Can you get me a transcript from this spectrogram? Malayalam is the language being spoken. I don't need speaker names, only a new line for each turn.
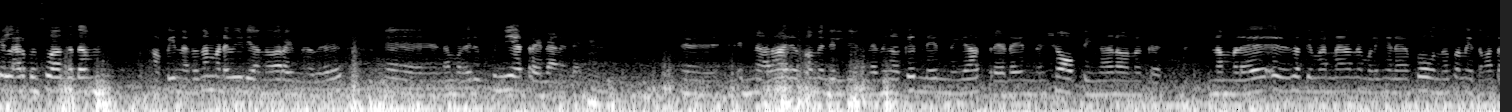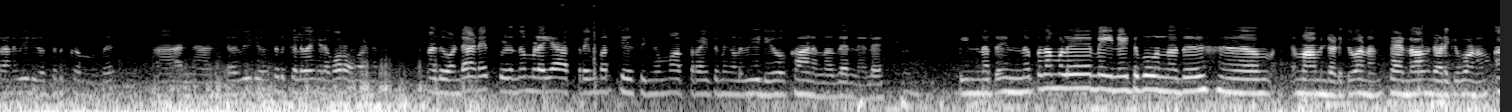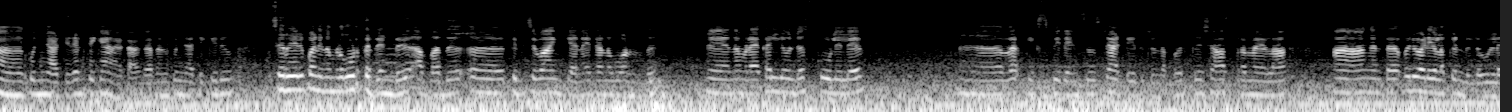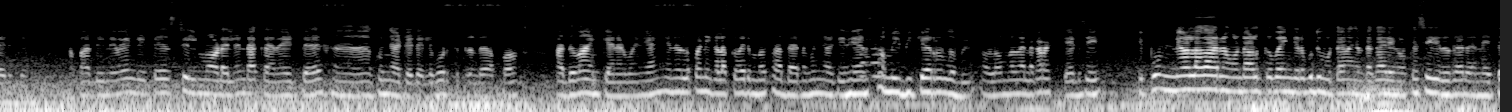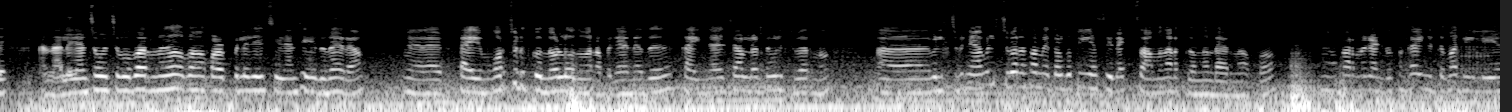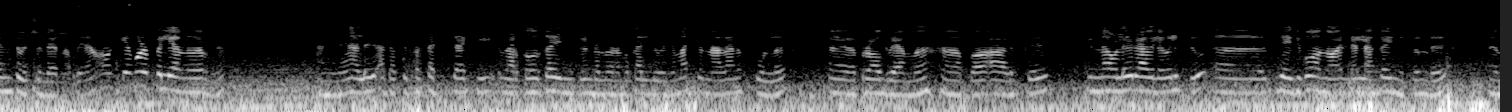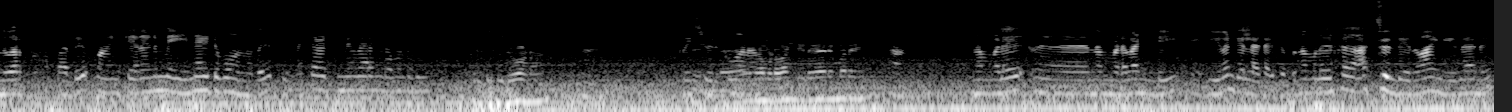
വീഡിയോയിലേക്ക് എല്ലാവർക്കും സ്വാഗതം. അപ്പൊ ഇന്നത്തെ നമ്മുടെ വീഡിയോ എന്ന് പറയുന്നത് നമ്മളൊരു കുഞ്ഞു യാത്രയിലാണല്ലേ? ഏഹ്, ഇന്നാൾ ആരോ കമന്റിൽ ചോദിച്ചത് നിങ്ങൾക്ക് എന്ന് എന്ന് യാത്രയുടെ എന്ന് ഷോപ്പിംഗ് ആണോ എന്നൊക്കെ. നമ്മൾ സത്യം പറഞ്ഞാൽ നമ്മളിങ്ങനെ പോകുന്ന സമയത്ത് മാത്രമാണ് വീഡിയോസ് എടുക്കുന്നത്. അല്ലാണ്ട് വീഡിയോസ് എടുക്കൽ ഭയങ്കര കുറവാണ്. അതുകൊണ്ടാണ് എപ്പോഴും നമ്മുടെ യാത്രയും പർച്ചേസിങ്ങും മാത്രമായിട്ട് നിങ്ങൾ വീഡിയോ കാണുന്നത് തന്നെ അല്ലേ? അപ്പൊ ഇന്നത്തെ ഇന്നിപ്പോ നമ്മൾ മെയിൻ ആയിട്ട് പോകുന്നത് മാമന്റെ അടയ്ക്ക് പോകണം ചേട്ടന്റെ മാമന്റെ അടയ്ക്ക് പോകണം കുഞ്ഞാട്ടിയുടെ അടുത്തേക്കാണ് കേട്ടോ. കാരണം കുഞ്ഞാട്ടിക്ക് ഒരു ചെറിയൊരു പണി നമ്മൾ കൊടുത്തിട്ടുണ്ട്. അപ്പൊ അത് തിരിച്ച് വാങ്ങിക്കാനായിട്ടാണ് പോകുന്നത് നമ്മുടെ കല്ലൂന്റെ സ്കൂളിൽ വർക്ക് എക്സ്പീരിയൻസ് സ്റ്റാർട്ട് ചെയ്തിട്ടുണ്ട്. അപ്പോൾ അവർക്ക് ശാസ്ത്രമേള അങ്ങനത്തെ പരിപാടികളൊക്കെ ഉണ്ടല്ലോ പിള്ളേർക്ക്. അപ്പൊ അതിന് വേണ്ടിയിട്ട് സ്റ്റിൽ മോഡൽ ഉണ്ടാക്കാനായിട്ട് കുഞ്ഞാട്ടിയുടെ കൊടുത്തിട്ടുണ്ട്. അപ്പോൾ അത് വാങ്ങിക്കാനാണ് പോയി അങ്ങനെയുള്ള പണികളൊക്കെ വരുമ്പോൾ സാധാരണ കുഞ്ഞാട്ടിനെയാണ് സമീപിക്കാറുള്ളത്. അവളാകുമ്പോൾ നല്ല കറക്റ്റായിട്ട് ചെയ്യും. ഇപ്പൊ ഉണ്ണിയുള്ള കാരണം കൊണ്ട് ആൾക്ക് ഭയങ്കര ബുദ്ധിമുട്ടാണ് അങ്ങനത്തെ കാര്യങ്ങളൊക്കെ ചെയ്തു തരാനായിട്ട്. എന്നാലും ഞാൻ ചോദിച്ചപ്പോൾ പറഞ്ഞ് "ആ, കുഴപ്പമില്ല ചേച്ചി ഞാൻ ചെയ്തു തരാം. ടൈം കുറച്ച് എടുക്കുന്നുള്ളൂ എന്ന് പറഞ്ഞപ്പോൾ ഞാനത് കഴിഞ്ഞ ആഴ്ച അവളുടെ അടുത്ത് വിളിച്ചു പറഞ്ഞു. വിളിച്ചു ഞാൻ വിളിച്ചു പറഞ്ഞ സമയത്ത് അവൾക്ക് പി എസ് സിയുടെ എക്സാം നടക്കുന്നുണ്ടായിരുന്നു. അപ്പോൾ പറഞ്ഞു രണ്ടു ദിവസം കഴിഞ്ഞിട്ട് മതിയില്ലേ എന്ന് ചോദിച്ചിട്ടുണ്ടായിരുന്നു. അപ്പൊ ഞാൻ ഓക്കെ കുഴപ്പമില്ല എന്ന് പറഞ്ഞു. അങ്ങനെ ആൾ അതൊക്കെ ഇപ്പൊ സെറ്റാക്കി വർക്കൊക്കെ കഴിഞ്ഞിട്ടുണ്ടെന്ന് പറഞ്ഞപ്പോ കല്ലൂരിന് മറ്റന്നാളാണ് സ്കൂളിൽ പ്രോഗ്രാം അപ്പോൾ ആൾക്ക് ഇന്ന് അവൾ രാവിലെ വിളിച്ചു ചേച്ചി പോകുന്നോ എന്റെ എല്ലാം കഴിഞ്ഞിട്ടുണ്ട്. എന്ന് പറഞ്ഞു. അപ്പൊ അത് വാങ്ങിക്കാനാണ് മെയിൻ ആയിട്ട് പോകുന്നത്. പിന്നെ ചേട്ടന് വേറെ
എന്താ പോണം.
തൃശ്ശൂർക്ക് പോകണം. നമ്മൾ നമ്മുടെ വണ്ടി ഈ വണ്ടി അല്ല കേട്ടോ ഇതിപ്പോ നമ്മൾ അച്ഛന്റെ വാങ്ങിയതാണ്.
